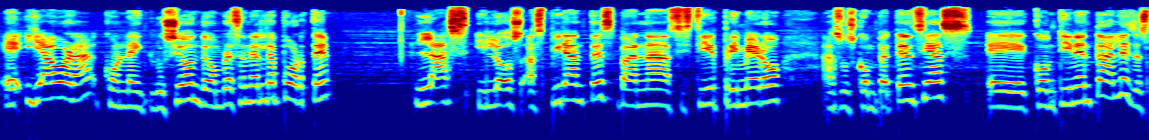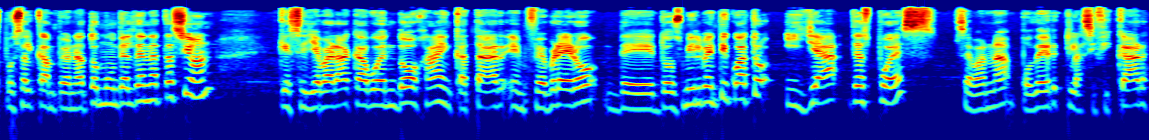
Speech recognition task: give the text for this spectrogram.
Eh, y ahora, con la inclusión de hombres en el deporte, las y los aspirantes van a asistir primero a sus competencias eh, continentales, después al Campeonato Mundial de Natación, que se llevará a cabo en Doha, en Qatar, en febrero de 2024, y ya después se van a poder clasificar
